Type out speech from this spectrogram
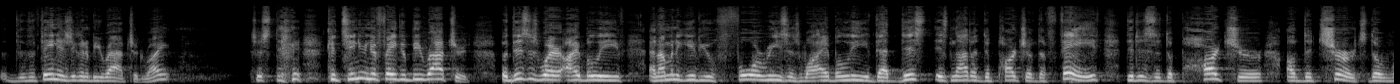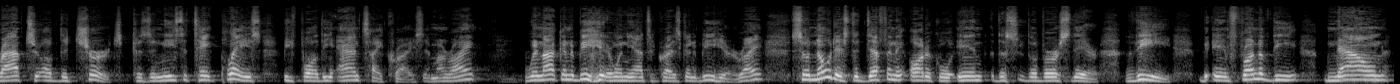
The, thing is, you're going to be raptured, right? Just continuing your faith to be raptured. But this is where I believe, and I'm going to give you four reasons why I believe that this is not a departure of the faith, that is a departure of the church, the rapture of the church, because it needs to take place before the Antichrist. Am I right? We're not going to be here when the Antichrist is going to be here, right? So notice the definite article in the, the verse there. The, in front of the noun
